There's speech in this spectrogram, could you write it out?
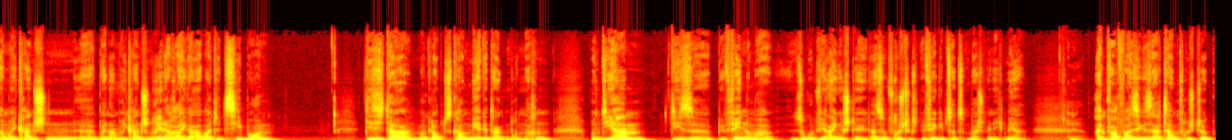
amerikanischen, äh, bei einer amerikanischen Reederei gearbeitet, Seaborn, die sich da, man glaubt es kaum, mehr Gedanken drum machen. Und die haben diese Buffetnummer so gut wie eingestellt. Also ein Frühstücksbuffet gibt es da zum Beispiel nicht mehr. Ah ja. Einfach weil sie gesagt haben, Frühstück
